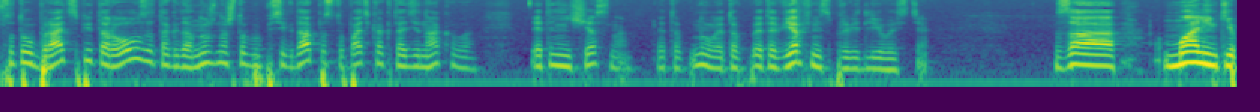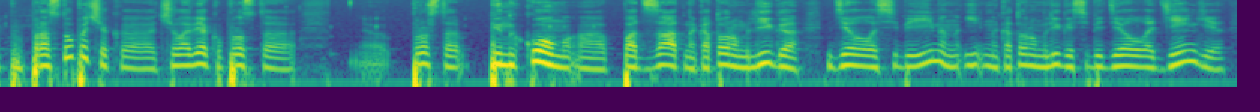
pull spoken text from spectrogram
что-то убрать с Пита Роуза тогда. Нужно, чтобы всегда поступать как-то одинаково. Это нечестно. Это, ну, это, это верх несправедливости. За маленький проступочек э, человеку просто, э, просто пинком э, под зад, на котором лига делала себе имя, и на котором лига себе делала деньги –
